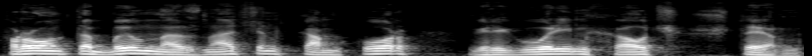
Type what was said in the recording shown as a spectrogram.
фронта был назначен комкор Григорий Михайлович Штерн.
